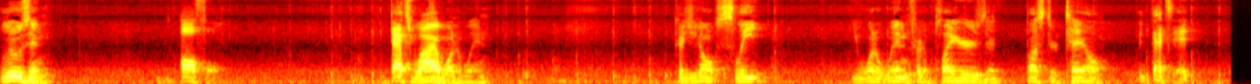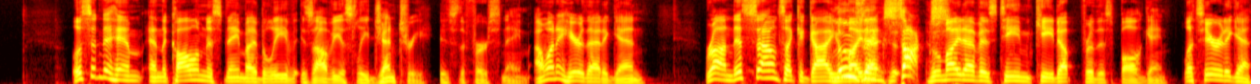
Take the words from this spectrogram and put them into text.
Losing, awful. That's why I want to win. Because you don't sleep. You want to win for the players that bust their tail. That's it. Listen to him, and the columnist's name, I believe, is obviously Gentry, is the first name. I want to hear that again. Ron, this sounds like a guy who Losing might have, sucks. who might have his team keyed up for this ball game. Let's hear it again.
